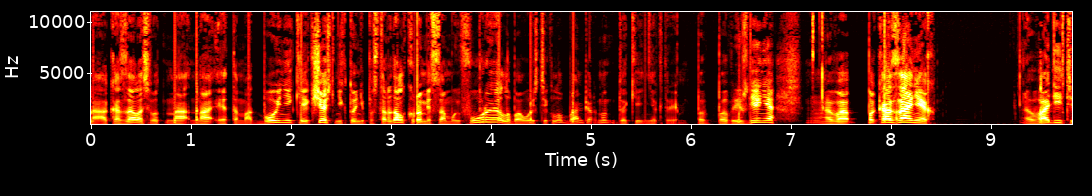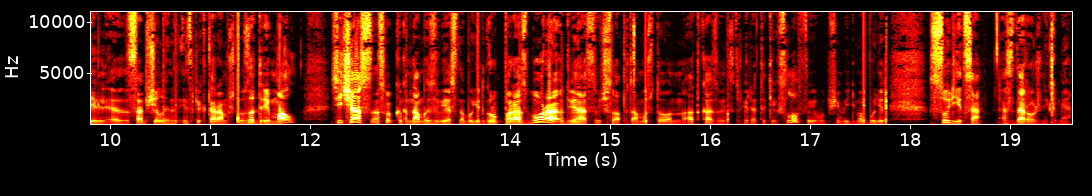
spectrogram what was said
оказалась вот на, на этом отбойнике. К счастью, никто не пострадал, кроме самой фуры, лобовое стекло, бампер, ну, такие некоторые повреждения. В показаниях Водитель э, сообщил инспекторам, что задремал. Сейчас, насколько нам известно, будет группа разбора 12 числа, потому что он отказывается теперь от этих слов и, в общем, видимо, будет судиться с дорожниками.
